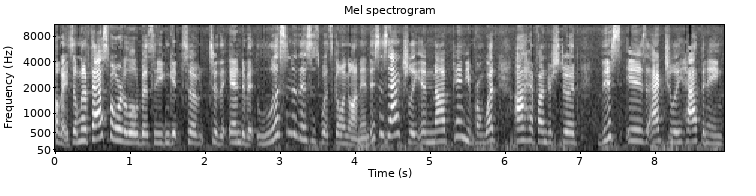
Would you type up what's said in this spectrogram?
Okay, so I'm going to fast forward a little bit so you can get to, to the end of it. Listen to this is what's going on. And this is actually, in my opinion, from what I have understood, this is actually happening.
